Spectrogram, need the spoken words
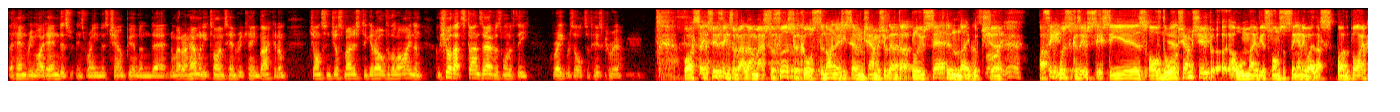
that Hendry might end his, his reign as champion. And uh, no matter how many times Hendry came back at him, Johnson just managed to get over the line. And I'm sure that stands out as one of the great results of his career. Well, I say two things about that match. The first, of course, the 1987 Championship, they had that blue set, didn't they? That's Which right, uh, yeah. I think was because it was 60 years of the Yeah. World Championship, uh, or maybe a sponsors thing. Anyway, that's by the by.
